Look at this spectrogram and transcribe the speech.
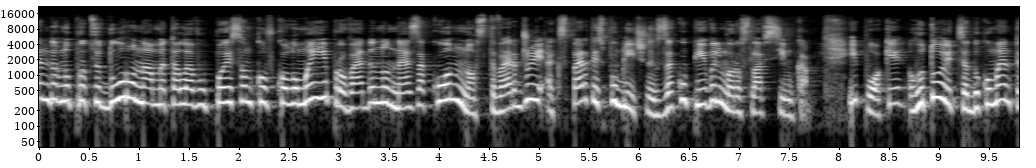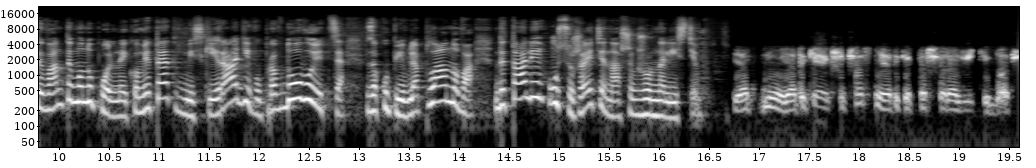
Тендерну процедуру на металеву писанку в Коломиї проведено незаконно, стверджує експерт із публічних закупівель Мирослав Сімка. І поки готуються документи в антимонопольний комітет в міській раді, виправдовуються закупівля планова. Деталі у сюжеті наших журналістів. Я ну я таке, якщо чесно, я таке перший раз в житті бачу.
